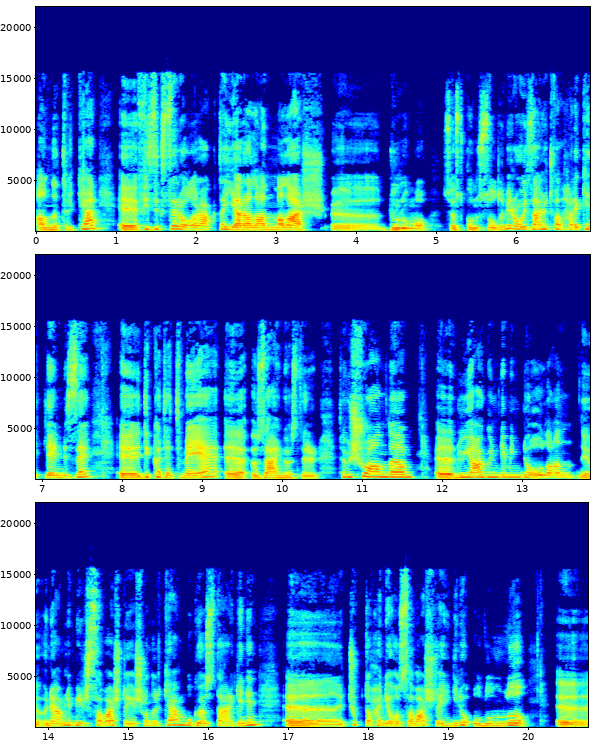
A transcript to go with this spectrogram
anlatırken e, fiziksel olarak da yaralanmalar e, durumu söz konusu olabilir. O yüzden lütfen hareketlerinize e, dikkat etmeye e, özen gösterir. Tabii şu anda e, dünya gündeminde olan e, önemli bir savaş da yaşanırken bu göstergenin e, çok da hani o savaşla ilgili olumlu e,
